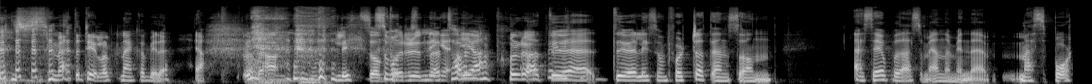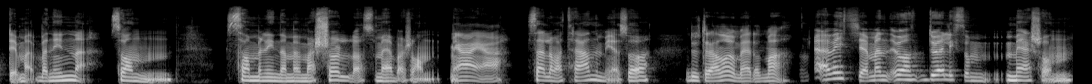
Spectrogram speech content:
meter til. Nei, hva blir det? Ja. ja, litt sånn Så på runde tall ja, på At du du er liksom fortsatt en sånn Jeg ser jo på deg som en av mine mest sporty venninner. Sånn sammenligna med meg sjøl, som er bare sånn ja, ja. Selv om jeg trener mye, så Du trener jo mer enn meg. Jeg vet ikke, men du er liksom mer sånn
